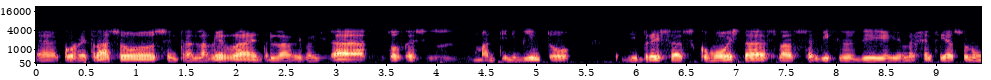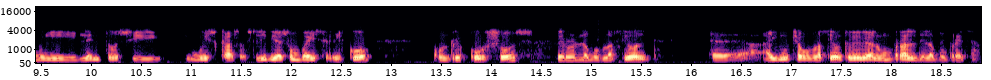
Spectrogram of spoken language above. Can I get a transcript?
eh, con retrasos, entre la guerra, entre la rivalidad. Entonces, el mantenimiento de empresas como estas, los servicios de emergencia son muy lentos y, muy escasos. Libia es un país rico, con recursos, pero la población eh, hay mucha población que vive al umbral de la pobreza.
